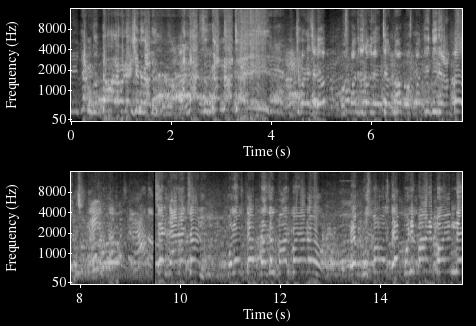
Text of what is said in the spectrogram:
బీజం గుద్ద అలవడేసిండు కానీ అన్న సుఖన్న జై. ఇచ్చి పడేసాడు. పుష్పత్రి కోసం వెయిట్ చేస్తున్నాం పుష్పత్రి ది ర్యాంపేజ్ డైరెక్షన్ పులి వస్తే ప్రజలు పారిపోయారు రేపు పుష్ప వస్తే పులి పారిపోయింది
